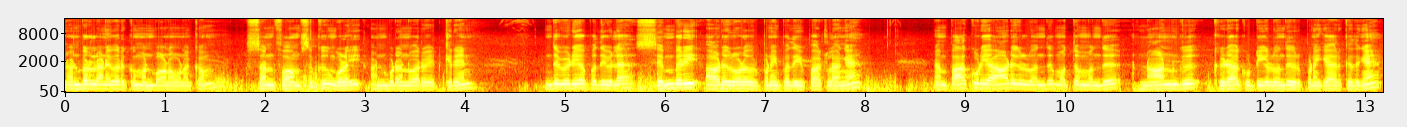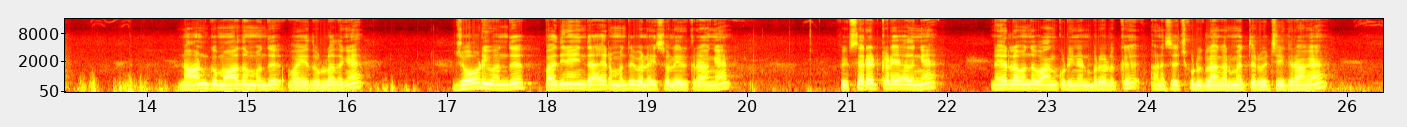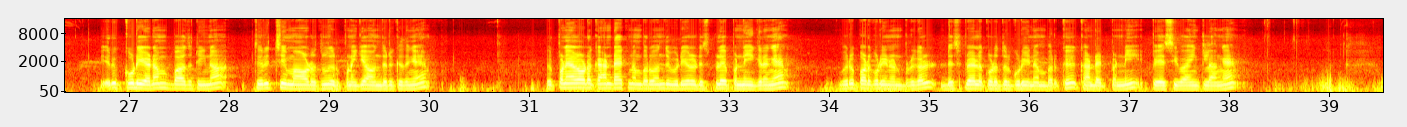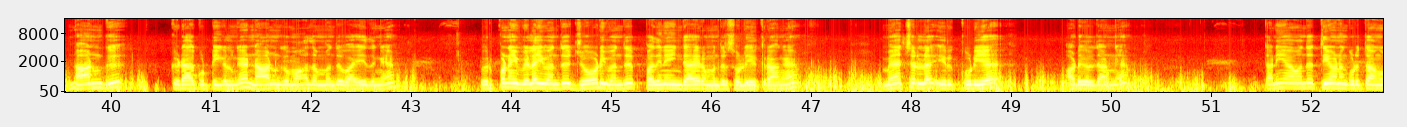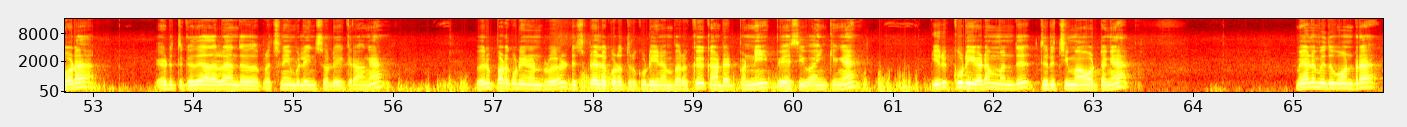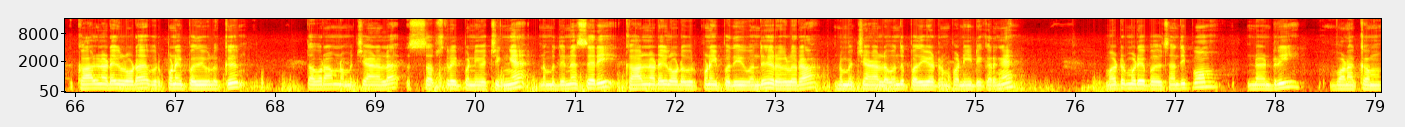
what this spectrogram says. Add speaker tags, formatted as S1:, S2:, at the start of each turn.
S1: நண்பர்கள் அனைவருக்கும் அன்பான வணக்கம். சன் ஃபார்ம்ஸுக்கு உங்களை அன்புடன் வரவேற்கிறேன். இந்த வீடியோ பதிவில் செம்பரி ஆடுகளோட விற்பனை பதிவு பார்க்கலாங்க. நம்ம பார்க்கக்கூடிய ஆடுகள் வந்து மொத்தம் வந்து நான்கு கிடா குட்டிகள் வந்து விற்பனைக்காக இருக்குதுங்க. நான்கு மாதம் வந்து வயது உள்ளதுங்க ஜோடி வந்து பதினைந்தாயிரம் வந்து விலை சொல்லியிருக்கிறாங்க. ஃபிக்ஸட் ரேட் கிடையாதுங்க. நேரில் வந்து வாங்கக்கூடிய நண்பர்களுக்கு அனுசரித்து கொடுக்கலாங்கிற மாதிரி தெரிவிச்சிருக்கிறாங்க. இருக்கக்கூடிய இடம் பார்த்துட்டிங்கன்னா திருச்சி மாவட்டத்தில் விற்பனைக்காக வந்திருக்குதுங்க. விற்பனையாளரோட கான்டாக்ட் நம்பர் வந்து வீடியோவில் டிஸ்ப்ளே பண்ணிக்கிறேங்க. விருப்பப்படக்கூடிய நண்பர்கள் டிஸ்பிளேயில் கொடுத்துருக்கூடிய நம்பருக்கு கான்டாக்ட் பண்ணி பேசி வாங்கிக்கலாங்க. நான்கு கிடா குட்டிகள்ங்க நான்கு மாதம் வந்து வயதுங்க. விற்பனை விலை வந்து ஜோடி வந்து பதினைந்தாயிரம் வந்து சொல்லியிருக்கிறாங்க. மேய்ச்சலில் இருக்கக்கூடிய ஆடுகள் தானுங்க தனியாக வந்து தீவனம் கொடுத்தாங்க கூட எடுத்துக்குது. அதெல்லாம் எந்த பிரச்சனையும் இல்லைன்னு சொல்லியிருக்கிறாங்க. விருப்பப்படக்கூடிய நண்பர்கள் டிஸ்பிளேயில் கொடுத்துருக்கூடிய நம்பருக்கு கான்டாக்ட் பண்ணி பேசி வாங்கிக்கோங்க. இருக்கக்கூடிய இடம் வந்து திருச்சி மாவட்டங்க. மேலும் இது போன்ற கால்நடைகளோட விற்பனை பதிவுகளுக்கு தவறாமல் நம்ம சேனலை சப்ஸ்கிரைப் பண்ணி வச்சுக்கோங்க. நம்ம தினசரி கால்நடைகளோட விற்பனை பதிவு வந்து ரெகுலராக நம்ம சேனலில் வந்து பதிவேற்றம் பண்ணிகிட்டு இருக்கிறேங்க. மற்றும் பதிவு சந்திப்போம். நன்றி. வணக்கம்.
